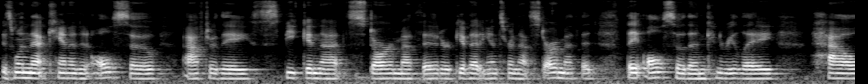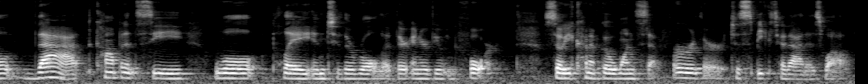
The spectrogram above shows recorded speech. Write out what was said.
is when that candidate also, after they speak in that STAR method or give that answer in that STAR method, they also then can relay how that competency will play into the role that they're interviewing for. So you kind of go one step further to speak to that as well.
